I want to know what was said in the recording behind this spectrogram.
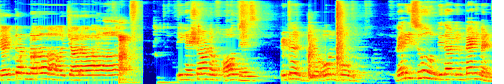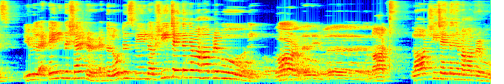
চৈতন্য চরণ Being assured of all this, return to your own home. Very soon, without impediments, you will attain the shelter at the lotus feet of Sri Chaitanya Mahaprabhu. Lord, Very well. Not Lord Sri Chaitanya Mahaprabhu.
